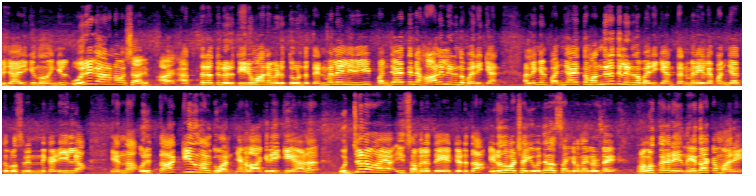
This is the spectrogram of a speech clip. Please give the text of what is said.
വിചാരിക്കുന്നതെങ്കിൽ ഒരു കാരണവശാലും ആ അത്തരത്തിലൊരു തീരുമാനം എടുത്തുകൊണ്ട് തെന്മലയിൽ ഈ പഞ്ചായത്തിന്റെ ഹാളിൽ ഇരുന്ന് ഭരിക്കാൻ അല്ലെങ്കിൽ പഞ്ചായത്ത് മന്ദിരത്തിലിരുന്ന് ഭരിക്കാൻ തെന്മലയിലെ പഞ്ചായത്ത് പ്രസിഡന്റിന് കഴിയില്ല എന്ന ഒരു താക്കീത് നൽകുവാൻ ഞങ്ങൾ ആഗ്രഹിക്കുകയാണ്. ഉജ്ജ്വലമായ ഈ സമരത്തെ ഏറ്റെടുത്ത ഇടതുപക്ഷ യുവജന സംഘടനകളുടെ പ്രവർത്തകരെ നേതാക്കന്മാരെ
